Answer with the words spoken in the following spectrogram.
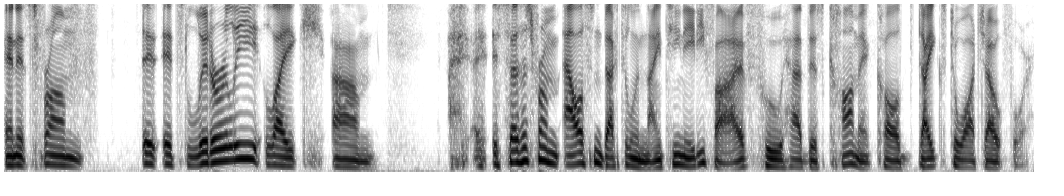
and it's from. It, it's literally like. Um, it says it's from Alison Bechdel in 1985, who had this comic called Dykes to Watch Out For.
